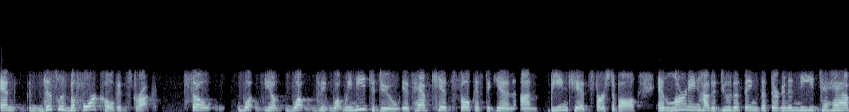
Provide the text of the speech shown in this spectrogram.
And this was before COVID struck. So what you know what the, what we need to do is have kids focused again on being kids first of all and learning how to do the things that they're going to need to have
